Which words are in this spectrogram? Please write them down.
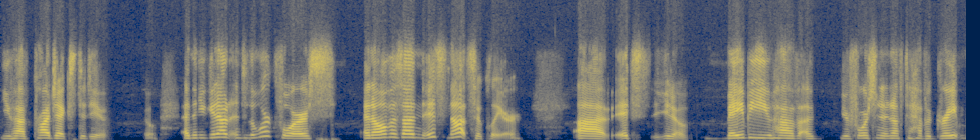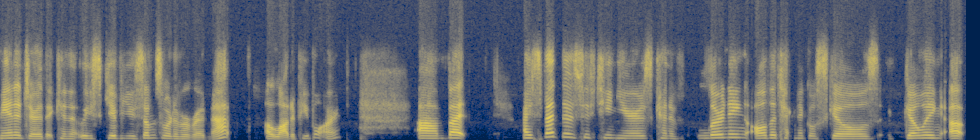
you have projects to do, and then you get out into the workforce, and all of a sudden it's not so clear. Uh, it's you know maybe you have a you're fortunate enough to have a great manager that can at least give you some sort of a roadmap. A lot of people aren't. Um, but I spent those 15 years kind of learning all the technical skills, going up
